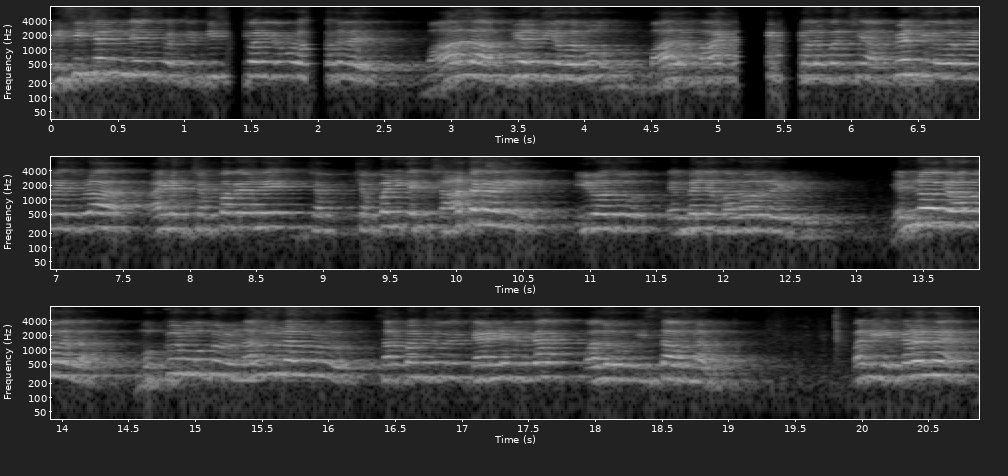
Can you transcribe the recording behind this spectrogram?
డిసిషన్ తీసుకోవడానికి కూడా వస్తలేదు. వాళ్ళ అభ్యర్థి ఎవరు? వాళ్ళ పార్టీ బలపరిచే అభ్యర్థి ఎవరు అనేది కూడా ఆయనకు చెప్పగానే చెప్- చెప్పడానికి చాతగాని ఈరోజు ఎమ్మెల్యే మనోహర్ రెడ్డి. ఎన్నో గ్రామాలలో ముగ్గురు ముగ్గురు నలుగురు నలుగురు సర్పంచ్ క్యాండిడేట్లుగా వాళ్ళు ఇస్తా ఉన్నారు. మరి ఎక్కడన్నా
